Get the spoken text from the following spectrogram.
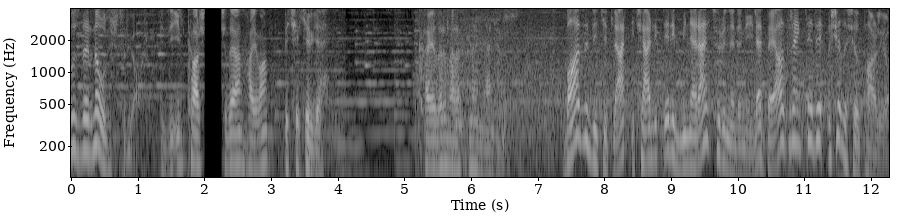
havuzlarını oluşturuyor. Bizi ilk karşılayan hayvan bir çekirge. Kayaların arasına ilerliyoruz. Bazı dikitler içerdikleri mineral türü nedeniyle beyaz renkte ve ışıl ışıl parlıyor.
